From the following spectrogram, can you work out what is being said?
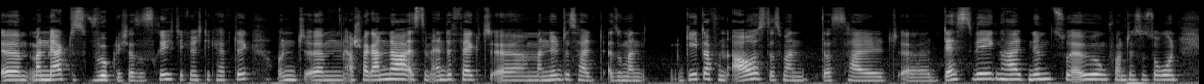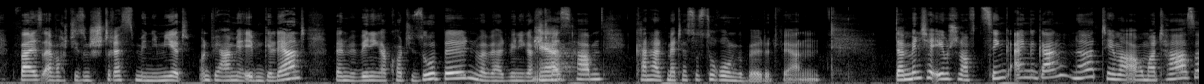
Ähm, man merkt es wirklich, das ist richtig, richtig heftig. Und ähm, Ashwagandha ist im Endeffekt, äh, man nimmt es halt, also man geht davon aus, dass man das halt äh, deswegen halt nimmt zur Erhöhung von Testosteron, weil es einfach diesen Stress minimiert. Und wir haben ja eben gelernt, wenn wir weniger Cortisol bilden, weil wir halt weniger Ja. Stress haben, kann halt mehr Testosteron gebildet werden. Dann bin ich ja eben schon auf Zink eingegangen, ne? Thema Aromatase,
